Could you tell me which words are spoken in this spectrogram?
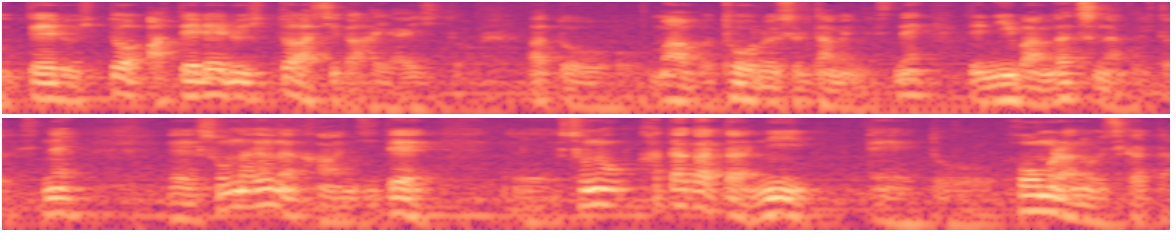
打てる人当てれる人足が速い人あと、まあ、盗塁するためにですね。で2番がつなぐ人ですね。えそんなような感じで、えその方々に、えーと、ホームランの打ち方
